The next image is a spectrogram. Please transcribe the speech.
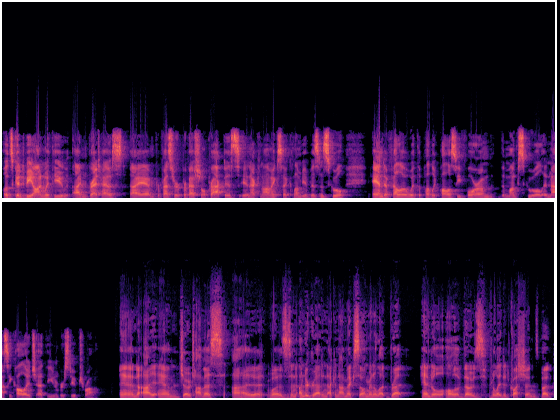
Well, it's good to be on with you. I'm Brett House. I am professor of professional practice in economics at Columbia Business School and a fellow with the Public Policy Forum, the Munk School, and Massey College at the University of Toronto. And I am Joe Thomas. I was an undergrad in economics, so I'm going to let Brett handle all of those related questions. But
